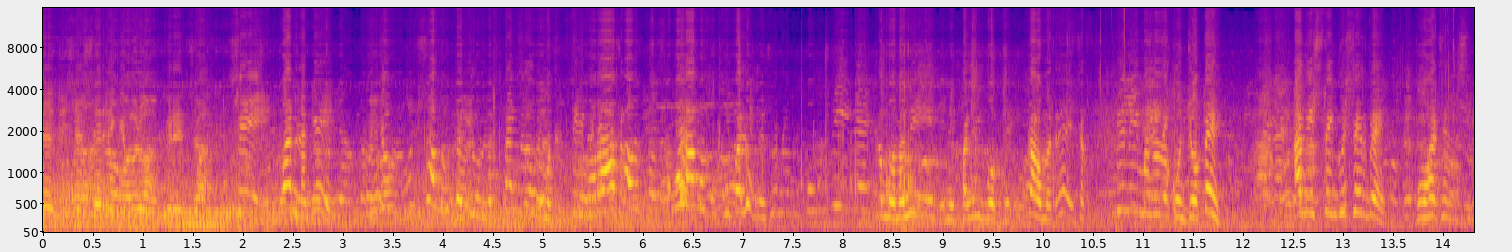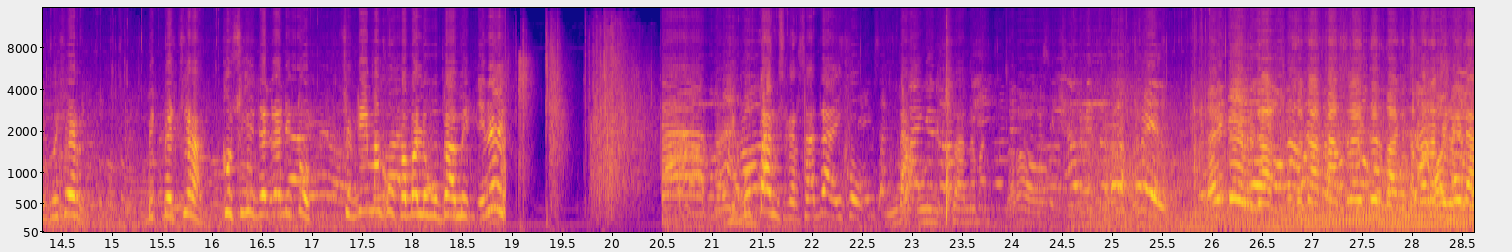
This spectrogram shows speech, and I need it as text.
Disaster, hindi ka mo lang sa... Si, kuan lagi. Yung, kung sa mga nagtanaw naman sa tinarakaw. Wala mo kung ibalog na. Sunod, kung di na ka mamaniid, inipalibot. Ikaw man rin. Sa- Dili man nun akong jote. Ang extinguisher be, buhat sa extinguisher. Bit-bit siya. Kung sige, dada dito. Sige man ko kabalo mo gamit. Ini! Ibutang sa karsada. Ikaw, nakunsa naman. Lighter, ka! Saka, tax lighter ba? Kita para sa nila.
